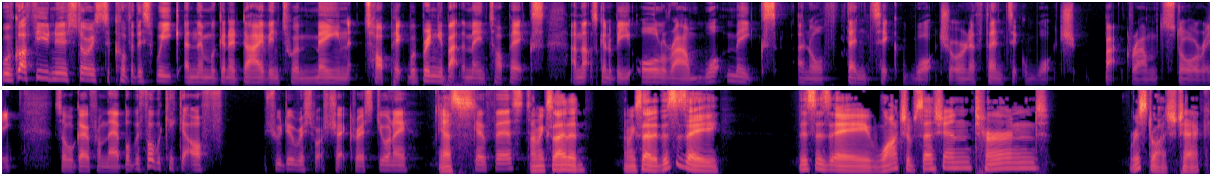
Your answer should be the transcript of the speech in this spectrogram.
We've got a few news stories to cover this week, and then we're going to dive into a main topic. We're bringing back the main topics, and that's going to be all around what makes an authentic watch or an authentic watch background story. So we'll go from there. But before we kick it off, should we do a wristwatch check, Chris? Do you want to Yes. go first? I'm excited. I'm excited. This is a this is a watch obsession turned wristwatch check.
